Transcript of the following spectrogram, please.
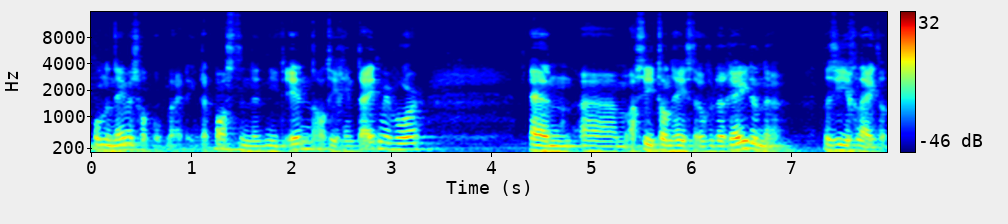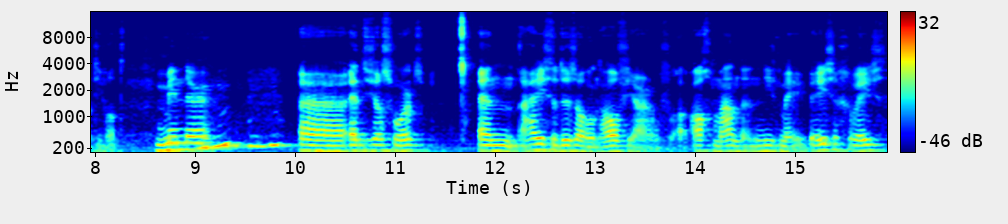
ondernemerschapopleiding. Daar paste het niet in, daar had hij geen tijd meer voor. En ehm, als hij het dan heeft over de redenen, dan zie je gelijk dat hij wat minder Mhm, mhm. eh, enthousiast wordt. En hij is er dus al een half jaar of acht maanden niet mee bezig geweest.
